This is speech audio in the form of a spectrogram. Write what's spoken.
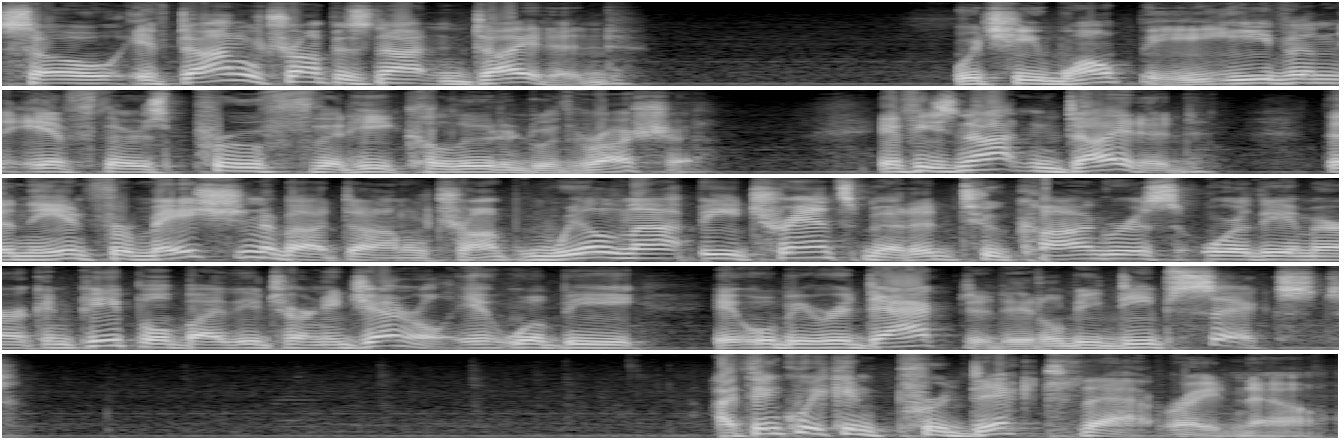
So if Donald Trump is not indicted, which he won't be, even if there's proof that he colluded with Russia, if he's not indicted, then the information about Donald Trump will not be transmitted to Congress or the American people by the Attorney General. It will be, it will be redacted. It'll be deep sixed. I think we can predict that right now,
